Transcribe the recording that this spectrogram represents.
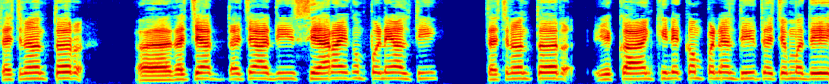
त्याच्यानंतर त्याच्या त्याच्या आधी सी आर आय कंपनी आली होती त्याच्यानंतर एक आणखीन एक कंपनी आली होती त्याच्यामध्ये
